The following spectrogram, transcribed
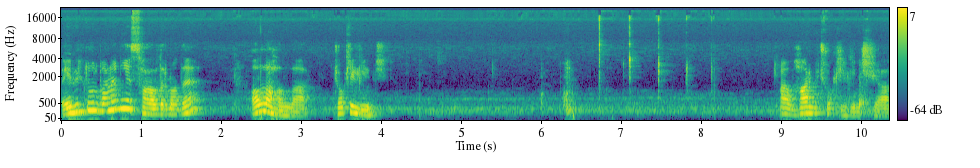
Evil Duel bana niye saldırmadı? Allah Allah. Çok ilginç. Abi harbi çok ilginç ya.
